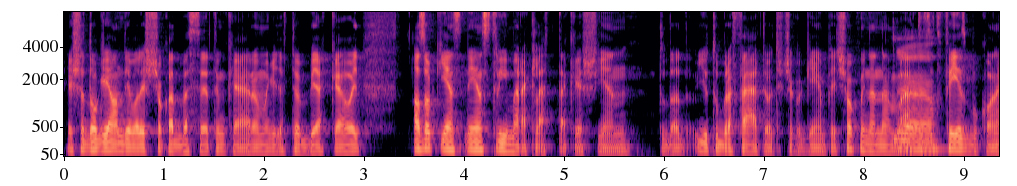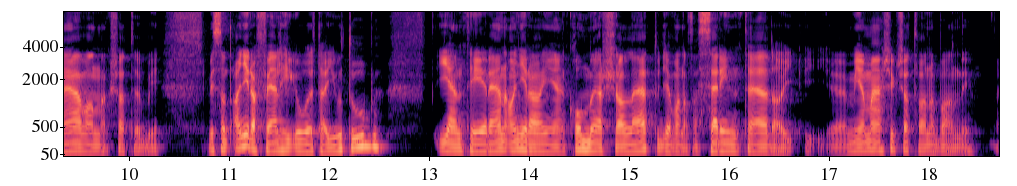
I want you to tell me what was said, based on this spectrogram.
és a Dogi Andival is sokat beszéltünk erről, meg így a többiekkel, hogy azok ilyen, ilyen streamerek lettek, és ilyen, tudod, YouTube-ra feltöltik csak a gameplayt, sok minden nem változott, Facebookon el vannak, stb. Viszont annyira felhígult a YouTube, ilyen téren, annyira ilyen commercial lett, ugye van az a szerinted, a, mi a másik csatorna, Bandi? A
